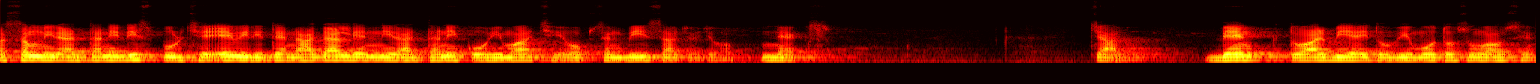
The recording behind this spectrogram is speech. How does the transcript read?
અસમની રાજધાની દિસપુર છે. એવી રીતે નાગાલેન્ડની રાજધાની કોહિમા છે. ઓપ્શન બી સાચો જવાબ. નેક્સ્ટ ચાલો. બેંક તો આરબીઆઈ તો વીમો તો શું આવશે?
